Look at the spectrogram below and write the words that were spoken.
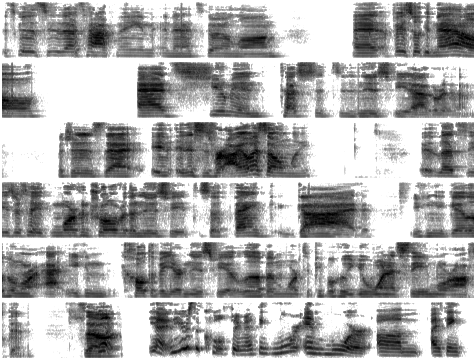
it's good to see that that's happening and that's going along. And Facebook now adds human touch to, to the newsfeed algorithm, which is that, in, and this is for iOS only. It lets users take more control over their newsfeed. So thank God you can get a little bit more. at- You can cultivate your newsfeed a little bit more to people who you want to see more often. So Well, yeah and here's the cool thing i think more and more um, i think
